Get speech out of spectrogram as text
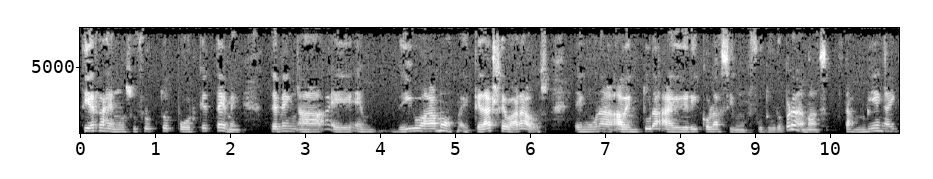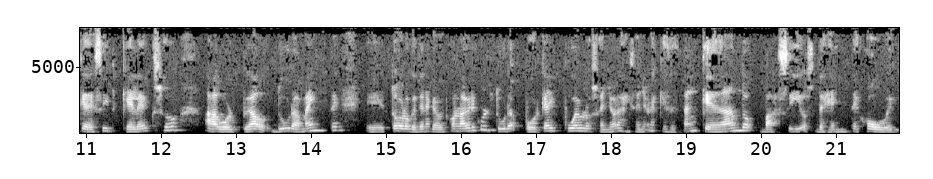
tierras en usufructo porque temen, temen a, eh, digo, vamos, eh, quedarse varados en una aventura agrícola sin futuro. Pero además también hay que decir que el éxodo ha golpeado duramente eh, todo lo que tiene que ver con la agricultura, porque hay pueblos, señoras y señores, que se están quedando vacíos de gente joven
